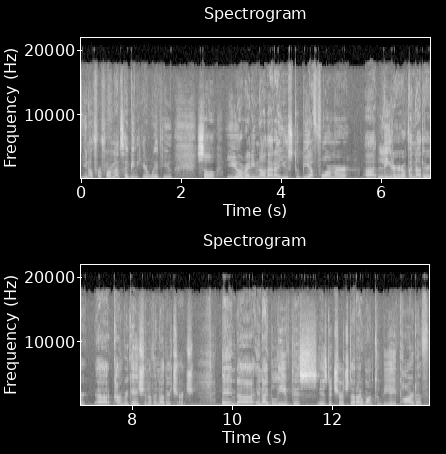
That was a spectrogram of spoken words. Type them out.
you know, for four months I've been here with you. So, you already know that I used to be a former uh, leader of another uh, congregation, of another church and uh, and I believe this is the church that I want to be a part of.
